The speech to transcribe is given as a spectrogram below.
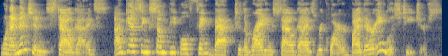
When I mention style guides, I'm guessing some people think back to the writing style guides required by their English teachers.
